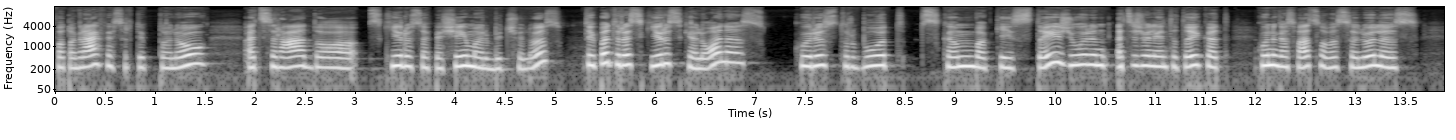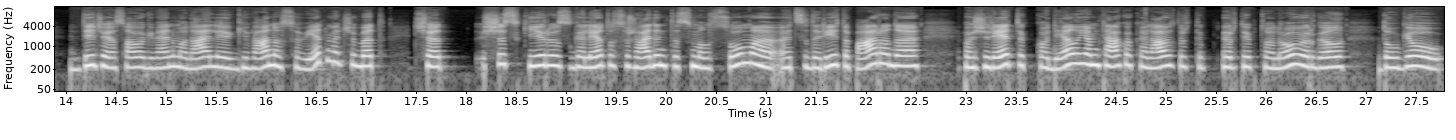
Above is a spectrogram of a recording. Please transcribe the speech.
fotografijas ir taip toliau, atsirado skyrius apie šeimą ir bičiulius. Taip pat yra skyrius kelionės, kuris turbūt skamba keistai, žiūrint, atsižvelgiant į tai, kad kunigas Vaclavas Saliulis didžiąją savo gyvenimo dalį gyveno sovietmečiu, bet čia šis skyrius galėtų sužadinti smalsumą, atsidaryti parodą, pažiūrėti, kodėl jam teko keliauti ir taip, ir taip toliau ir gal daugiau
